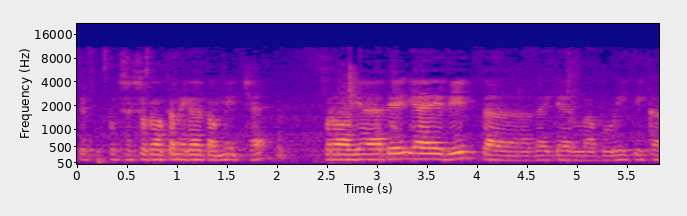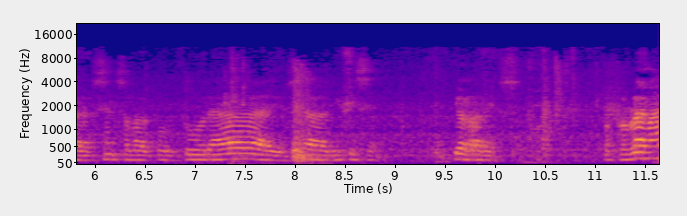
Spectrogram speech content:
que potser sóc el que m'he quedat al mig eh? però ja, ja he dit eh, de que la política sense la cultura és eh, difícil. I al revés. El problema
